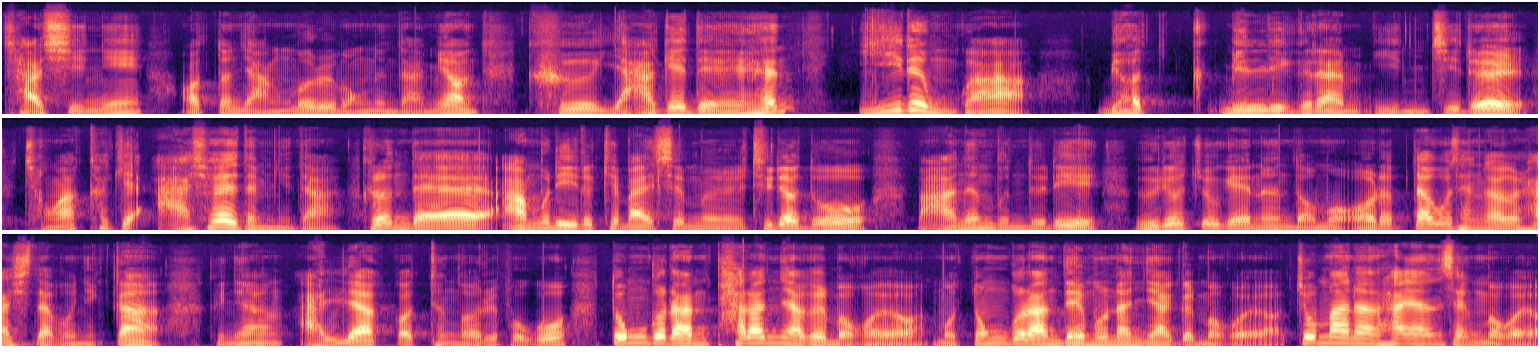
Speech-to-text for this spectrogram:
자신이 어떤 약물을 먹는다면 그 약에 대한 이름과 몇 밀리그램인지를 정확하게 아셔야 됩니다. 그런데 아무리 이렇게 말씀을 드려도 많은 분들이 의료 쪽에는 너무 어렵다고 생각을 하시다 보니까 그냥 알약 같은 거를 보고 동그란 파란 약을 먹어요. 뭐 동그란 네모난 약을 먹어요. 조만한 하얀색 먹어요.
